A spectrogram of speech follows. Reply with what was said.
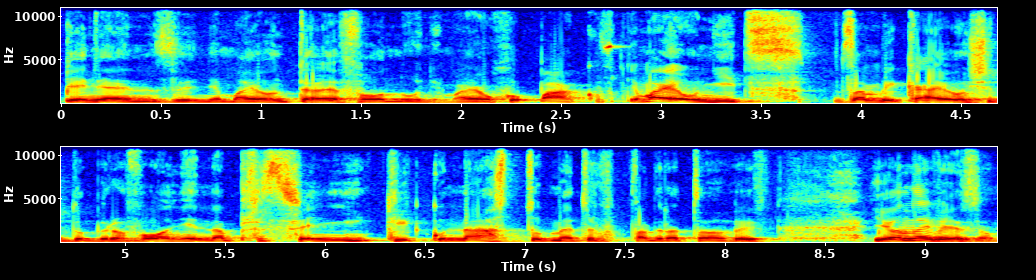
pieniędzy, nie mają telefonu, nie mają chłopaków, nie mają nic. Zamykają się dobrowolnie na przestrzeni kilkunastu metrów kwadratowych i one wiedzą,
